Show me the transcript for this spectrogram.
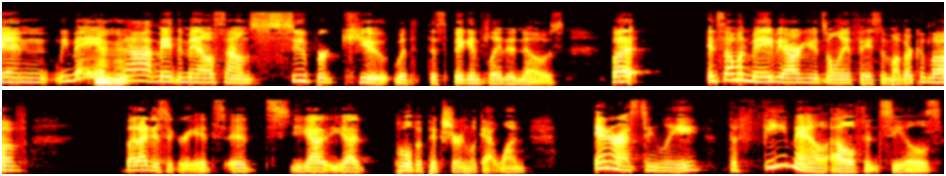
And we may have Mhm. not made the male sound super cute with this big inflated nose, but and someone maybe argue it's only a face a mother could love, but I disagree. It's, it's, you gotta, you gotta pull up a picture and look at one. Interestingly, the female elephant seals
